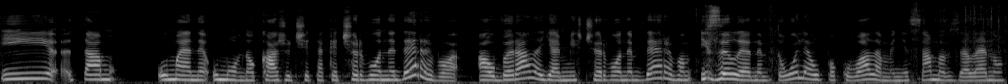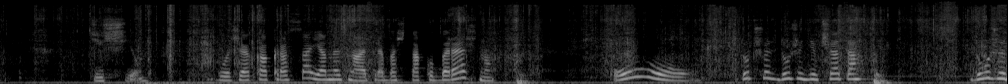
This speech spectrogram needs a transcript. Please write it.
І там у мене, умовно кажучи, таке червоне дерево, а обирала я між червоним деревом і зеленим. То Оля упакувала мені саме в зелену тіш'ю. Боже, яка краса, я не знаю, треба ж так обережно. О, тут щось дуже, дівчата. Дуже,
